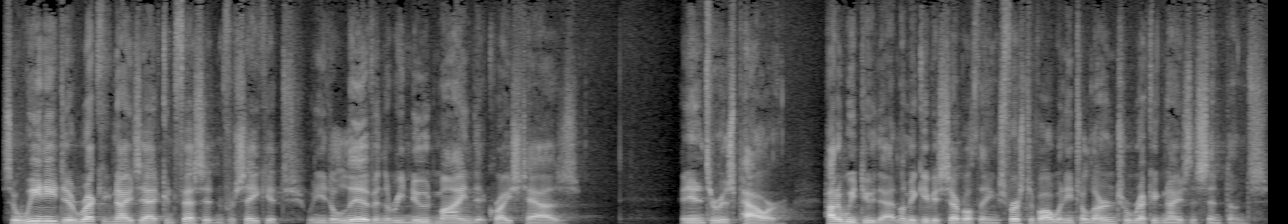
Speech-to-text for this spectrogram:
So we need to recognize that, confess it, and forsake it. We need to live in the renewed mind that Christ has and in through his power. How do we do that? Let me give you several things. First of all, we need to learn to recognize the symptoms.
